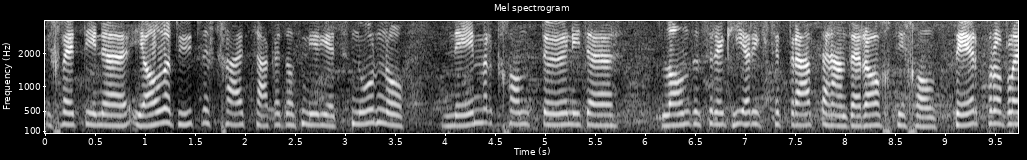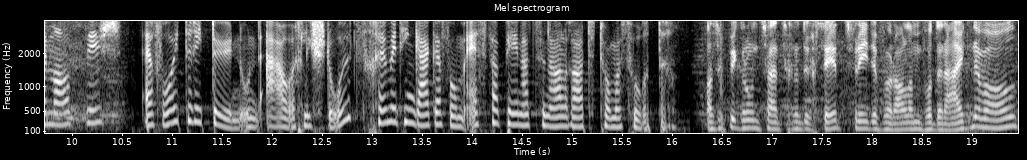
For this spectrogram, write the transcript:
Ich möchte Ihnen in aller Deutlichkeit sagen, dass wir jetzt nur noch Nehmerkantone in der Landesregierung vertreten haben, erachte ich als sehr problematisch. Erfreutere Töne und auch ein bisschen Stolz kommen hingegen vom SVP-Nationalrat Thomas Hurter. Also ich bin grundsätzlich natürlich sehr zufrieden, vor allem von der eigenen Wahl,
